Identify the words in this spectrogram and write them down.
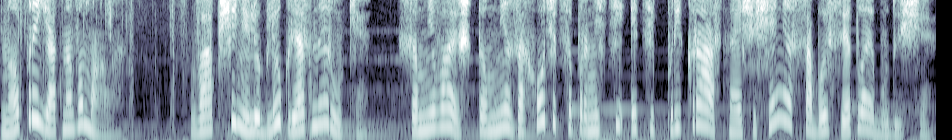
но приятного мало. Вообще не люблю грязные руки. Сомневаюсь, что мне захочется пронести эти прекрасные ощущения с собой в светлое будущее.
